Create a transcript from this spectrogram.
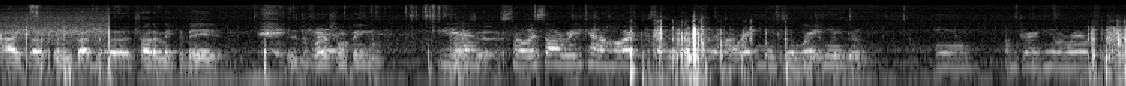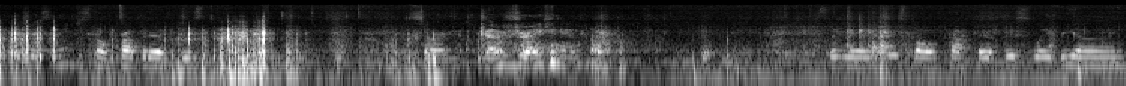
Alright, y'all, so we about to uh, try to make the bed. It's the first one thing. Yeah. uh, so it's already kind of hard because I'm working with my right hand because I'm right handed and I'm dragging him around. So we just gonna prop it up this. Sorry, I forgot I was dragging it. So yeah, we just gonna prop it up this way for y'all.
